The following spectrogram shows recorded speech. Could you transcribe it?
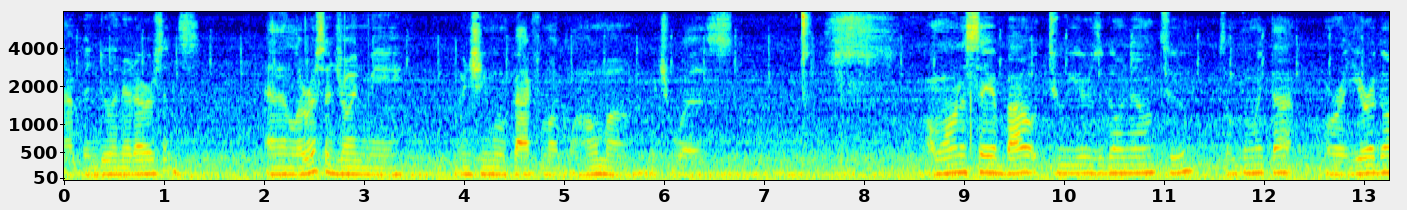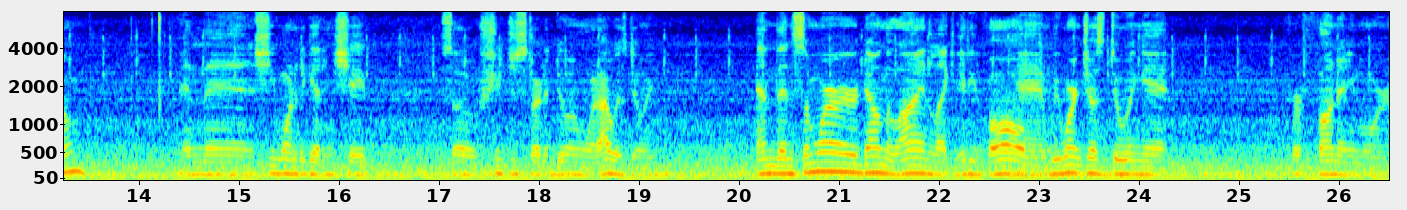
I've been doing it ever since. And then Larissa joined me when she moved back from Oklahoma which was I want to say about two years ago now too something like that or a year ago and then she wanted to get in shape so she just started doing what i was doing. And then somewhere down the line like it evolved and we weren't just doing it for fun anymore.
